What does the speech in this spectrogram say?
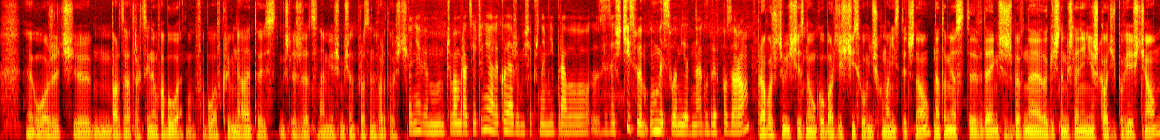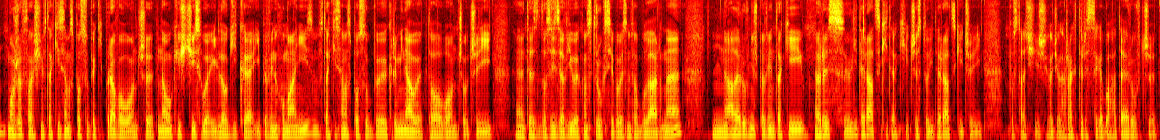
ułożyć bardzo atrakcyjną fabułę, bo fabuła w kryminale to jest myślę, że co najmniej 80% wartości. Nie wiem, czy mam rację, czy nie, ale kojarzy mi się przynajmniej prawo ze ścisłym umysłem jednak, wbrew pozorom. Prawo rzeczywiście jest nauką bardziej ścisłą niż humanistyczną, natomiast y, wydaje mi się, że pewne logiczne myślenie nie szkodzi powieściom. Może właśnie w taki sam sposób, jak i prawo łączy nauki ścisłe i logikę i pewien humanizm, w taki sam sposób y, kryminały to łączą, czyli y, te dosyć zawiłe konstrukcje, powiedzmy fabularne, no ale również pewien taki rys literacki, taki czysto literacki, czyli postaci, jeśli chodzi o charakterystykę bohaterów, czy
